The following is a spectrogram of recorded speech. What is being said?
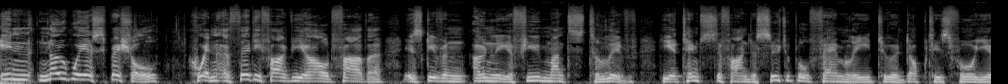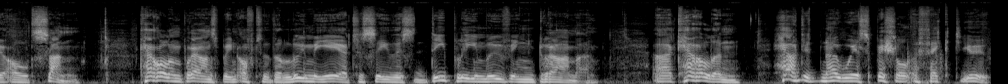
In Nowhere Special, when a 35 year old father is given only a few months to live, he attempts to find a suitable family to adopt his four year old son. Carolyn Brown's been off to the Lumiere to see this deeply moving drama. Uh, Carolyn, how did Nowhere Special affect you?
